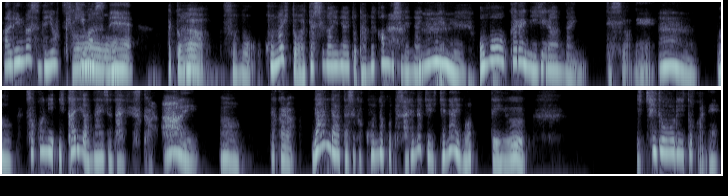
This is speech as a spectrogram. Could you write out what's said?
ありますね。よく聞きますね。あとは、その、この人私がいないとダメかもしれないって思うから逃げらんないんですよね。うん。うん。そこに怒りがないじゃないですか。はい。うん。だから、なんで私がこんなことされなきゃいけないのっていう、憤りとかね、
